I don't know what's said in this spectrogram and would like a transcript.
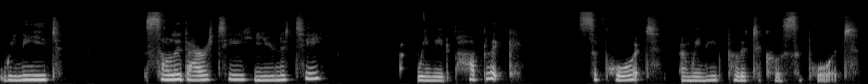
We need solidarity, unity. We need public support and we need political support.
